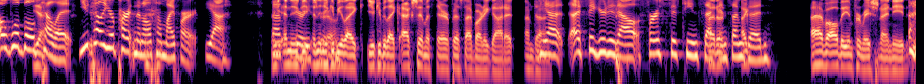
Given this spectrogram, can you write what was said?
Oh, we'll both Yeah. tell it. You tell your part, and then I'll tell my part. Yeah, that's and, then you, very could- and then you could be like, you could be like, actually, I'm a therapist. I've already got it. I'm done. yeah, I figured it out. First fifteen seconds, I'm I- good. I have all the information I need.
